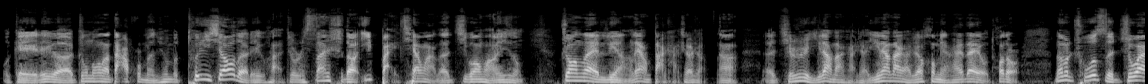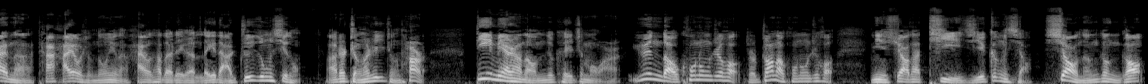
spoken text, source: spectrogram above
我给这个中东的大户们全部推销的这款，就是三十到一百千瓦的激光防御系统，装在两辆大卡车上啊，呃，其实是一辆大卡车，一辆大卡车后面还带有拖斗。那么除此之外呢，它还有什么东西呢？还有它的这个雷达追踪系统啊，这整个是一整套的。地面上呢，我们就可以这么玩运到空中之后，就是装到空中之后，你需要它体积更小，效能更高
